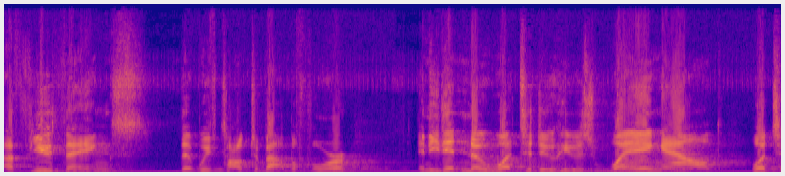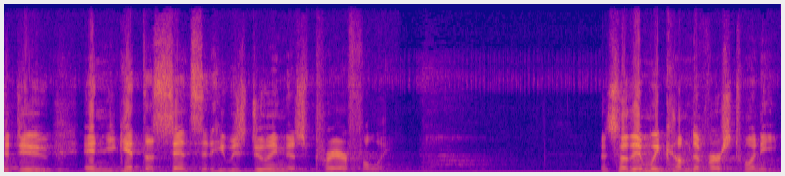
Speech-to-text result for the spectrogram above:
a few things that we've talked about before, and he didn't know what to do. He was weighing out what to do. And you get the sense that he was doing this prayerfully. And so then we come to verse 20.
